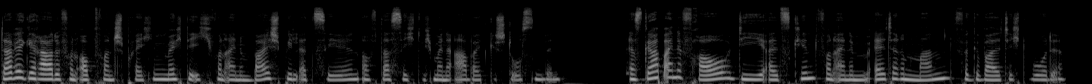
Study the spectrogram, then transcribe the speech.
Da wir gerade von Opfern sprechen, möchte ich von einem Beispiel erzählen, auf das ich durch meine Arbeit gestoßen bin. Es gab eine Frau, die als Kind von einem älteren Mann vergewaltigt wurde.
